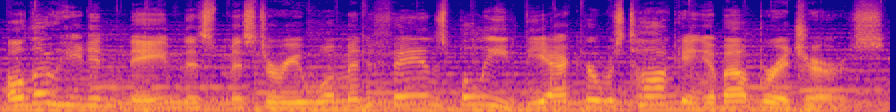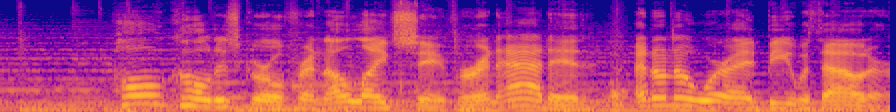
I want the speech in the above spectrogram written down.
Although he didn't name this mystery woman, fans believed the actor was talking about Bridgers. Paul called his girlfriend a lifesaver and added, I don't know where I'd be without her.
